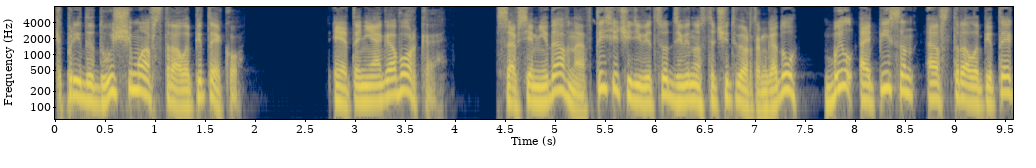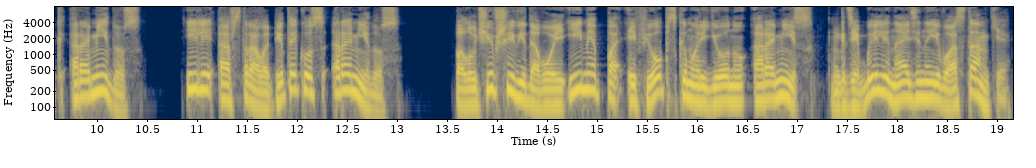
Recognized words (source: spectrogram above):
к предыдущему австралопитеку. Это не оговорка. Совсем недавно, в 1994 году, был описан австралопитек рамидус или австралопитекус рамидус, получивший видовое имя по эфиопскому региону Арамис, где были найдены его останки,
